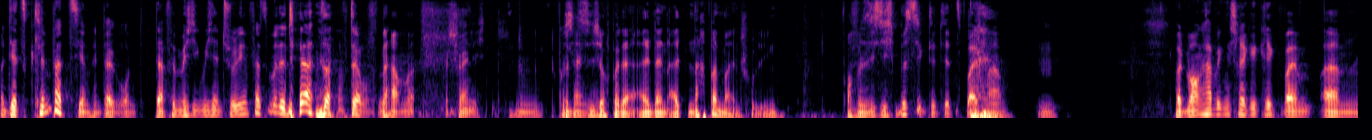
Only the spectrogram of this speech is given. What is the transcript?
Und jetzt klimpert's hier im Hintergrund. Dafür möchte ich mich entschuldigen, falls das hört auf der Aufnahme. Wahrscheinlich nicht. Hm, Du könntest dich auch bei deinen, all deinen alten Nachbarn mal entschuldigen. Offensichtlich müsste ich das jetzt bald mal. Hm. Heute Morgen habe ich einen Schreck gekriegt, weil ähm,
